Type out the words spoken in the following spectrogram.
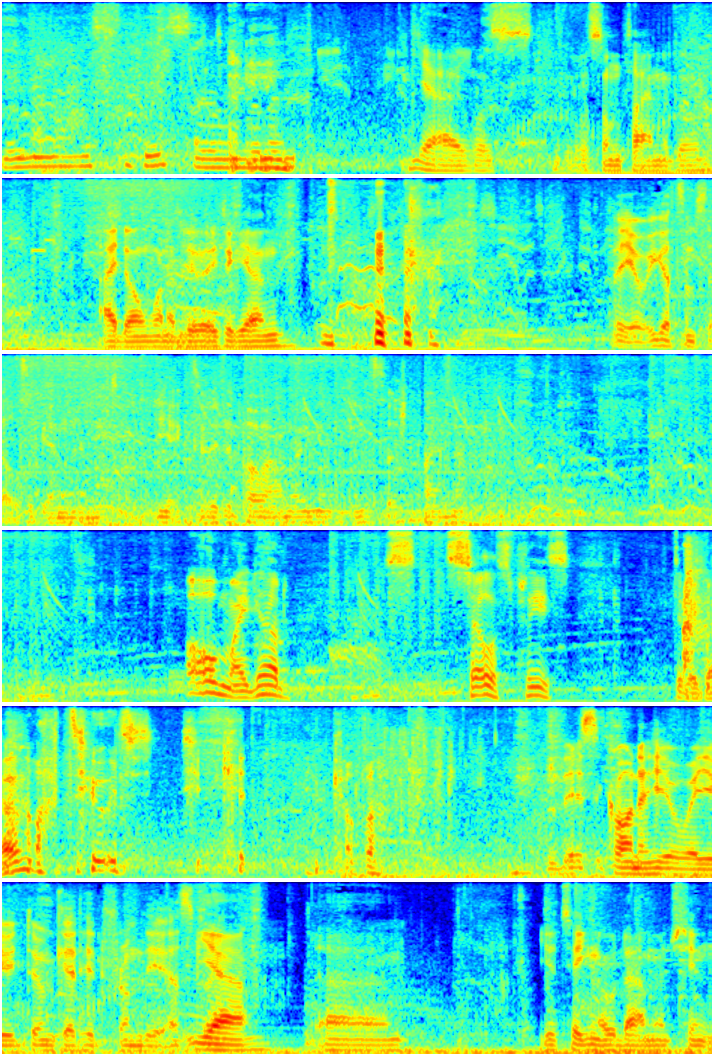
maybe that was the case. I don't remember. Yeah, it was. It was some time ago. I don't want to do it again. But yeah, we got some cells again and deactivated power armor again, so it's fine oh my god! S- cells, please. Did I go? Oh, dude, you get cover. There's a corner here where you don't get hit from the airstrike. yeah. Um, you take no damage in,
